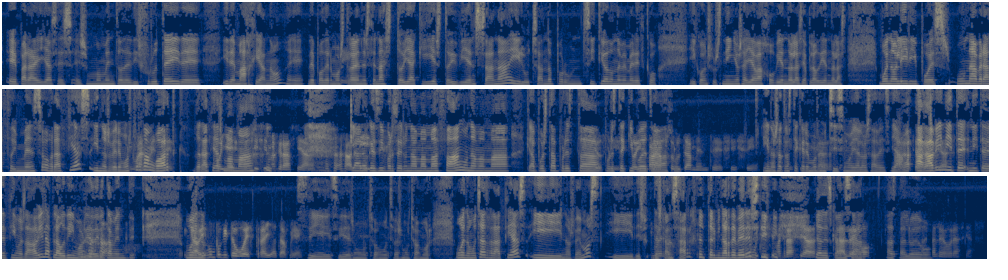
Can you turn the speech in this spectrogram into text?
eh, para ellas es, es, un momento de disfrute y de, y de magia, ¿no? Eh, de poder mostrar en escena, estoy aquí, estoy bien sana y luchando por un sitio donde me merezco. Y con sus niños allá abajo viéndolas y aplaudiéndolas. Bueno, Liri, pues un abrazo inmenso, gracias y nos veremos por Vanguard. Gracias, mamá. Muchísimas gracias. claro que sí, por ser una mamá fan, una mamá que apuesta por esta, por este equipo de trabajo. Absolutamente, sí, sí. Y nosotras te queremos muchísimo, ya lo sabes. a, Gaby ni te, ni te decimos, a Gaby le aplaudimos ya directamente. bueno, Gaby es un poquito vuestra ya también. Sí, sí, es mucho, mucho, es mucho amor. Bueno, muchas gracias y nos vemos y descansar, terminar de veres y, gracias. a descansar. Hasta luego. Hasta luego, gracias.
